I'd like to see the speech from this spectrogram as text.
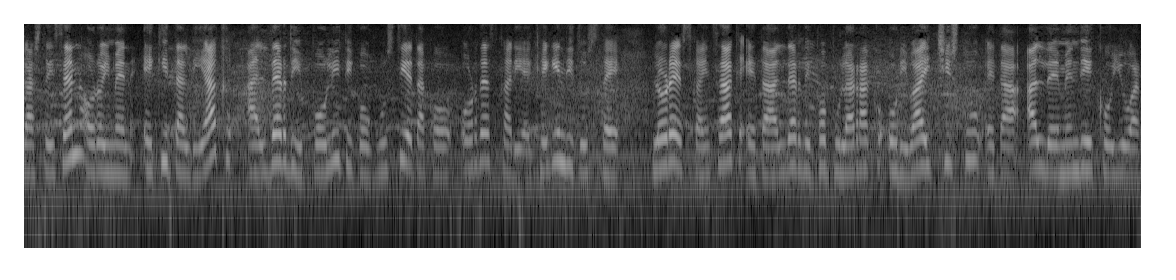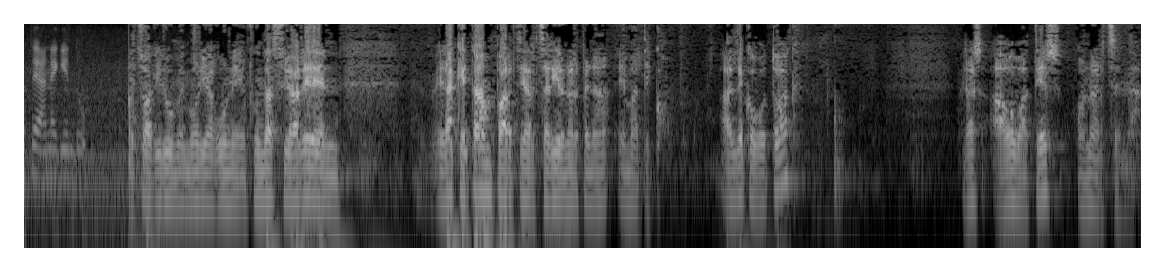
gazteizen oroimen ekitaldiak alderdi politiko guztietako ordezkariek egin dituzte lorez gaintzak eta alderdi popularrak hori bai txistu eta alde hemendik oiu artean egin du. Martzoak iru memoriagune fundazioaren eraketan parte hartzari onarpena emateko. Aldeko botoak, beraz, aho batez onartzen da.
